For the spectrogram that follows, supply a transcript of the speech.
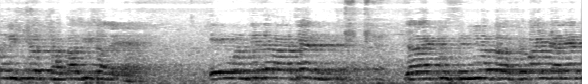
উনিশশো সাতাশি সালে। এই মঞ্চে যারা আছেন, যারা একটু সিনিয়র, তারা সবাই জানেন,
